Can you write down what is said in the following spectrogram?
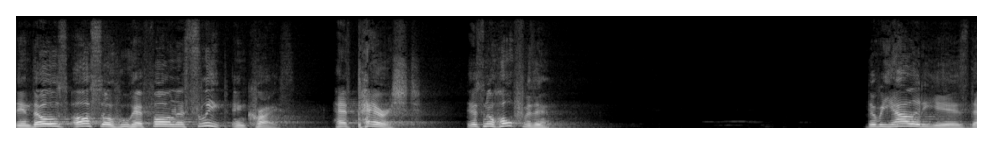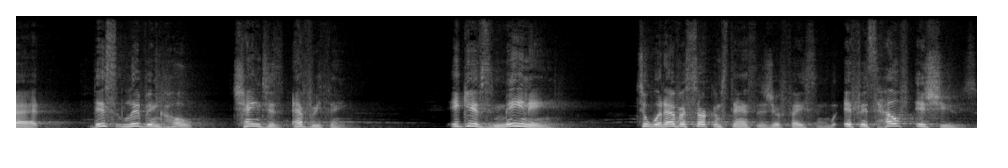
Then those also who have fallen asleep in Christ have perished. There's no hope for them. The reality is that this living hope changes everything. It gives meaning to whatever circumstances you're facing. If it's health issues,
